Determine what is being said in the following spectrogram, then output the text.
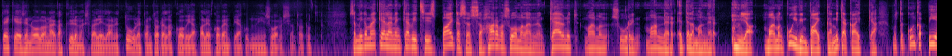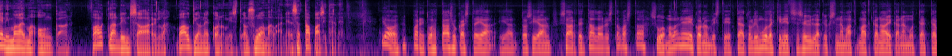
tekee sen olon aika kylmäksi välillä, on, että tuulet on todella kovia, paljon kovempia kuin mihin Suomessa on totuttu. Sä Mika Mäkeläinen kävit siis paikassa, jossa harva suomalainen on käynyt, maailman suurin manner, Etelämanner ja maailman kuivin paikka ja mitä kaikkea, mutta kuinka pieni maailma onkaan. Falklandin saarilla valtion ekonomisti on suomalainen sä tapasit hänet. Joo, pari tuhatta asukasta ja, ja tosiaan saarten taloudesta vastaa suomalainen ekonomisti. Että tämä tuli mullekin itse asiassa yllätyksenä mat- matkan aikana, mutta että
